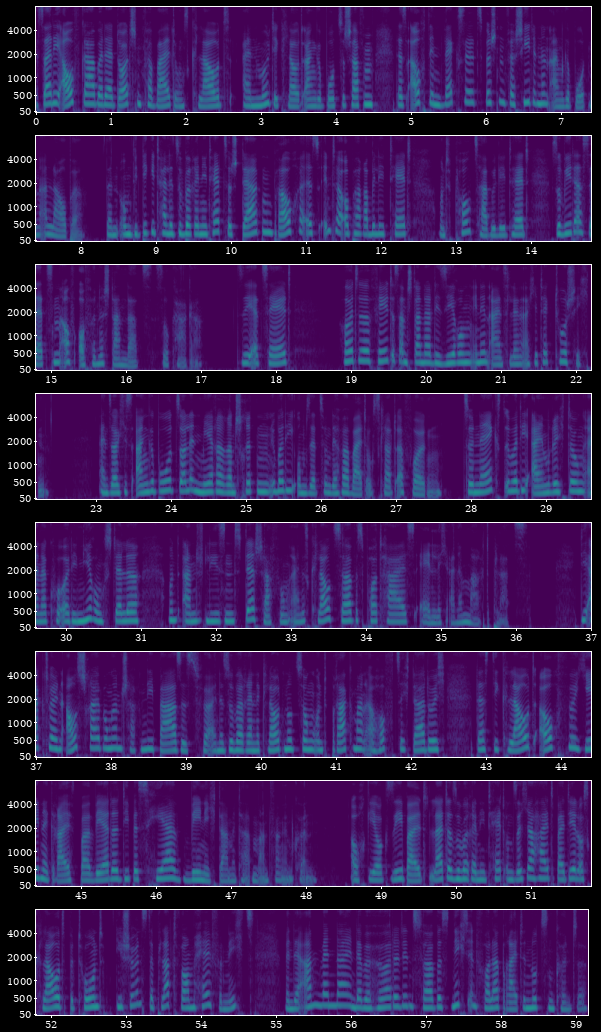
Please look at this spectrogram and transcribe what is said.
Es sei die Aufgabe der deutschen Verwaltungscloud, ein Multicloud-Angebot zu schaffen, das auch den Wechsel zwischen verschiedenen Angeboten erlaube. Denn um die digitale Souveränität zu stärken, brauche es Interoperabilität und Portabilität sowie das Setzen auf offene Standards, so Kager. Sie erzählt, heute fehlt es an Standardisierung in den einzelnen Architekturschichten. Ein solches Angebot soll in mehreren Schritten über die Umsetzung der Verwaltungscloud erfolgen. Zunächst über die Einrichtung einer Koordinierungsstelle und anschließend der Schaffung eines Cloud-Service-Portals ähnlich einem Marktplatz. Die aktuellen Ausschreibungen schaffen die Basis für eine souveräne Cloud-Nutzung und Brackmann erhofft sich dadurch, dass die Cloud auch für jene greifbar werde, die bisher wenig damit haben anfangen können. Auch Georg Sebald, Leiter Souveränität und Sicherheit bei Delos Cloud, betont, die schönste Plattform helfe nichts, wenn der Anwender in der Behörde den Service nicht in voller Breite nutzen könnte.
